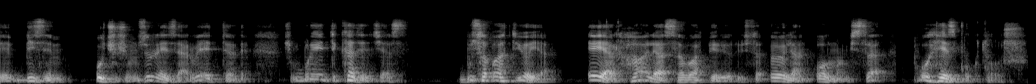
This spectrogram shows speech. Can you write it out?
e, bizim uçuşumuzu rezerve ettirdi. Şimdi buraya dikkat edeceğiz. Bu sabah diyor ya eğer hala sabah periyoduysa öğlen olmamışsa bu has booked olur.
